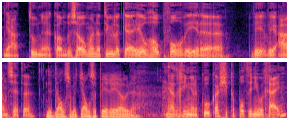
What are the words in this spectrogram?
ja, toen eh, kwam de zomer natuurlijk eh, heel hoopvol weer, weer, weer aanzetten. De dansen met Jansen periode. Ja, toen ging er een koelkastje kapot in Nieuwegein.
